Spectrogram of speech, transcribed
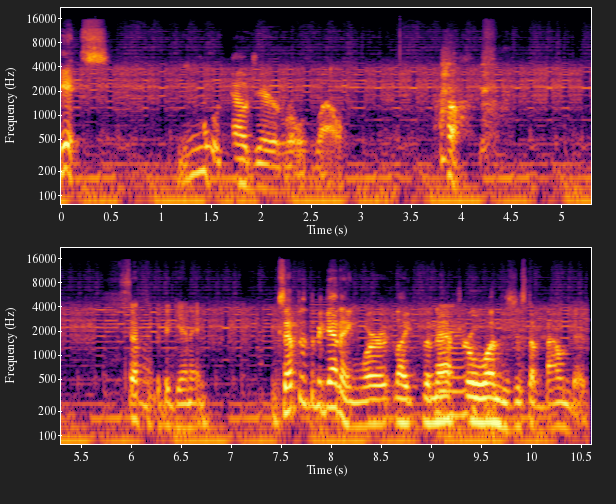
hits. Holy cow, Jared rolls well. Huh. Except at the beginning. Except at the beginning, where like the natural mm-hmm. ones just abounded.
